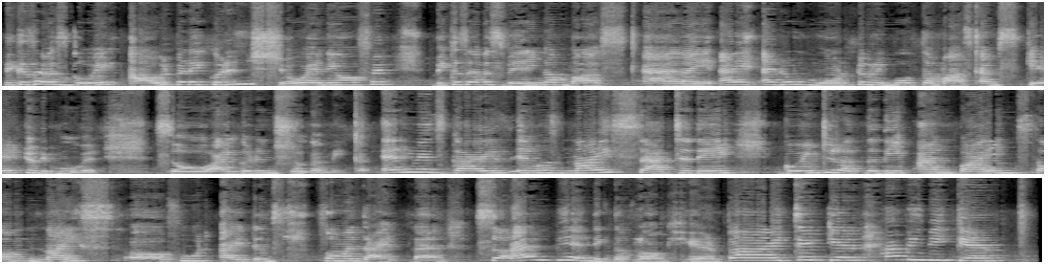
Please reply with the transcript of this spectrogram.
because I was going out but I couldn't show any of it because I was wearing a mask and I, I, I don't want to remove the mask. I'm scared to remove it. So I couldn't show the makeup. Anyways guys, it was nice Saturday going to Ratnadeep and buying some nice uh, food items for my diet plan. So I'll be ending the vlog here. Bye. Take care. Happy weekend.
